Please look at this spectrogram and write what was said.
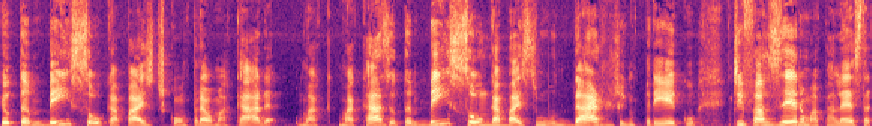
eu também sou capaz de comprar uma cara, uma, uma casa, eu também sou uhum. capaz de mudar de emprego, de fazer uma palestra.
